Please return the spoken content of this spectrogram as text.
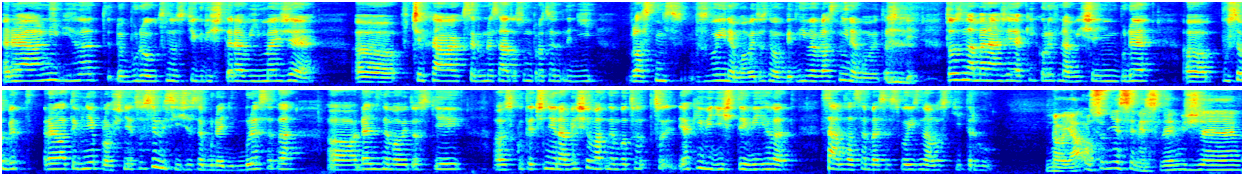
reálný výhled do budoucnosti, když teda víme, že uh, v Čechách 78% lidí vlastní svoji nemovitost nebo bydlí ve vlastní nemovitosti. To znamená, že jakýkoliv navýšení bude působit relativně plošně. Co si myslíš, že se bude dít? Bude se ta uh, daň z nemovitosti uh, skutečně navyšovat, nebo co, co, jaký vidíš ty výhled sám za sebe se svojí znalostí trhu? No já osobně si myslím, že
